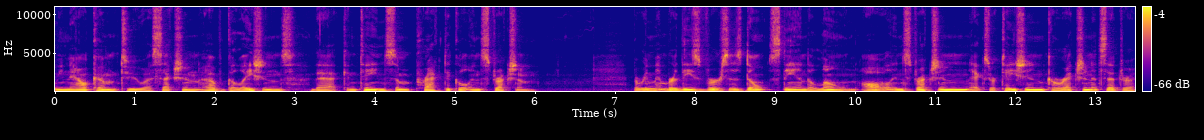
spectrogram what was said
We now come to a section of Galatians that contains some practical instruction. But remember, these verses don't stand alone. All instruction, exhortation, correction, etc.,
